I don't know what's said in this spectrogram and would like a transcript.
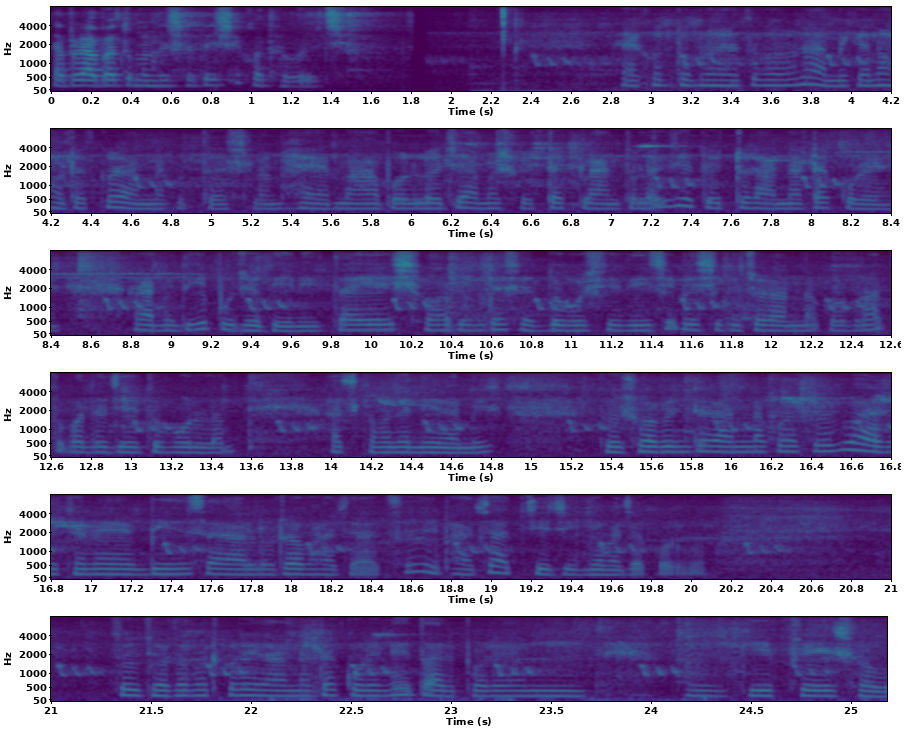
তারপর আবার তোমাদের সাথে এসে কথা বলছি। এখন তোমরা হয়তো বলো না, আমি কেন হঠাৎ করে রান্না করতে আসলাম? হ্যাঁ মা বলল যে, আমার শরীরটা ক্লান্ত লাগছে, তো একটু রান্নাটা করে নে। আর আমি দিকে পুজো দিয়ে নিই। তাই এই সোয়াবিনটা সেদ্ধ বসিয়ে দিয়েছি, বেশি কিছু রান্না করব না। তোমাদের যেহেতু বললাম, আজকে আমাদের নিরামিষ। তো সোয়াবিনটা রান্না করে ফেলব আর এখানে বিনস আর আলুটা ভাজা আছে, এই ভাজা আর চিচিঙ্গা ভাজা করব। তো ঝটাপট করে রান্নাটা করে নিই তারপরে গিয়ে ফ্রেশ হব।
